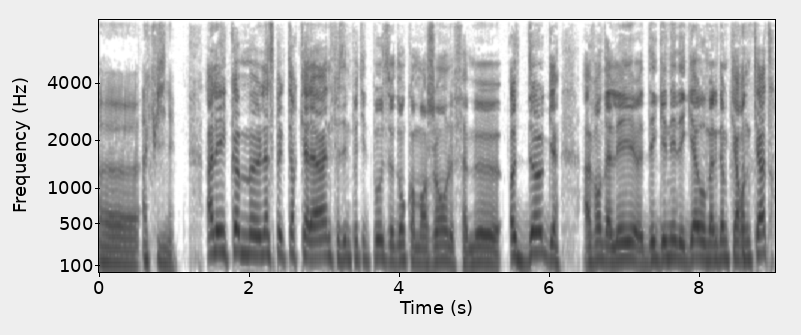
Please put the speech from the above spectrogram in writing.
euh, à cuisiner. Allez, comme euh, l'inspecteur Callahan faisait une petite pause donc en mangeant le fameux hot dog avant d'aller dégainer des gars au Magnum 44,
